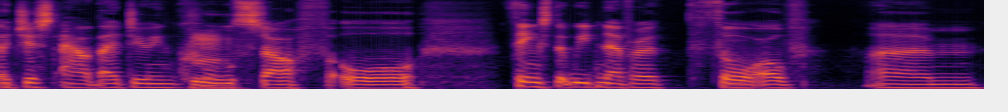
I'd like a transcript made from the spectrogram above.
are just out there doing cool Hmm. stuff or things that we'd never thought of, um,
